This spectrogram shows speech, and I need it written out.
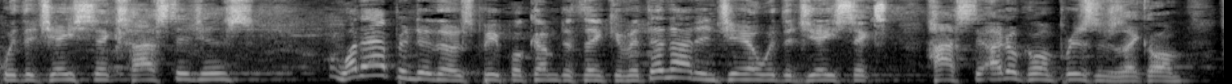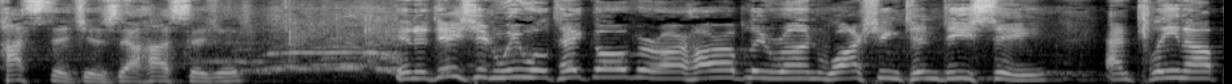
with the J6 hostages? What happened to those people? Come to think of it, they're not in jail with the J6 hostage. I don't call them prisoners. I call them hostages. They're hostages. In addition, we will take over our horribly run Washington, D.C. and clean up,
